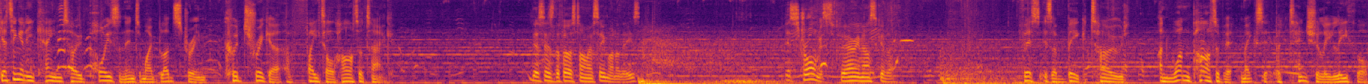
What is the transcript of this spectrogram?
Getting any cane toad poison into my bloodstream could trigger a fatal heart attack. This is the first time I've seen one of these. It's strong. It's very muscular. This is a big toad, and one part of it makes it potentially lethal.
